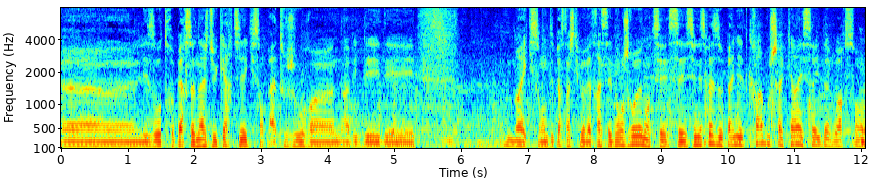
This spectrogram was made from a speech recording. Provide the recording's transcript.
Euh, les autres personnages du quartier qui sont pas toujours euh, avec des, qui sont des personnages qui peuvent être assez dangereux. Donc c'est une espèce de panier de crabes où chacun essaye d'avoir son,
